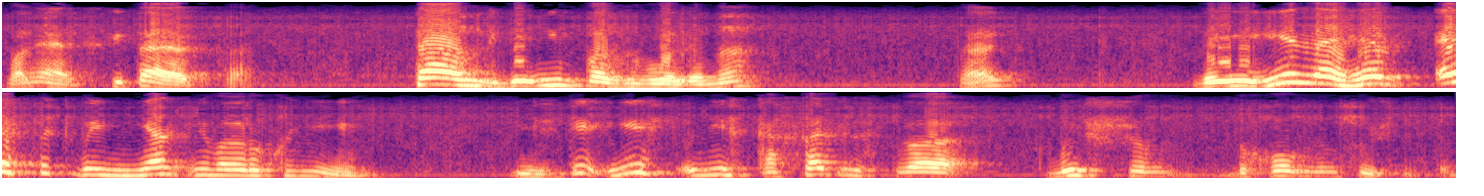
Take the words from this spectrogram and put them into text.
слоняются, хитаются там, где им позволено, так. И здесь есть у них касательство к высшим духовным сущностям.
